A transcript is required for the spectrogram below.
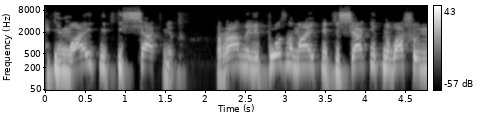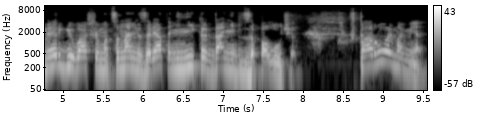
и маятник иссякнет. Рано или поздно маятник иссякнет, но вашу энергию, ваш эмоциональный заряд они никогда не заполучат. Второй момент,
